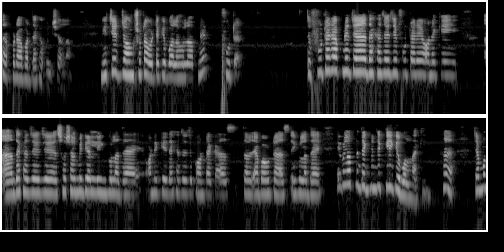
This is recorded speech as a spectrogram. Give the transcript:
তারপরে আবার দেখাবো ইনশাল্লাহ নিচের যে অংশটা, ওইটাকে বলা হলো আপনার ফুটার তো ফুটারে আপনি যা দেখা যায় যে ফুটারে অনেকেই দেখা যায় যে সোশ্যাল মিডিয়ার লিঙ্কগুলো দেয়, অনেকেই দেখা যায় যে কন্ট্যাক্ট আস তার অ্যাবাউট আস এগুলো দেয়। এগুলো আপনি দেখবেন যে ক্লিকেবল নাকি? হ্যাঁ? যেমন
